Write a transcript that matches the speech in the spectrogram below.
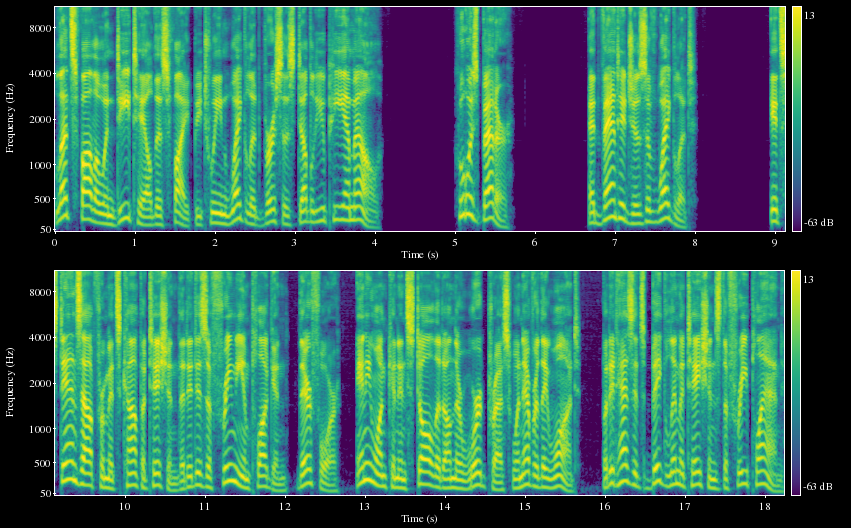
Let's follow in detail this fight between Weglot versus WPML. Who is better? Advantages of Weglot. It stands out from its competition that it is a freemium plugin, therefore, anyone can install it on their WordPress whenever they want, but it has its big limitations the free plan.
